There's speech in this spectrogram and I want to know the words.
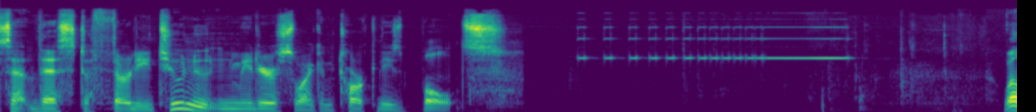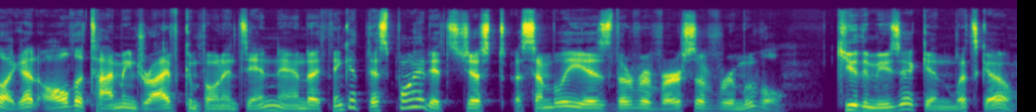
Set this to 32 newton meters so I can torque these bolts. Well, I got all the timing drive components in, and I think at this point it's just assembly is the reverse of removal. Cue the music and let's go.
